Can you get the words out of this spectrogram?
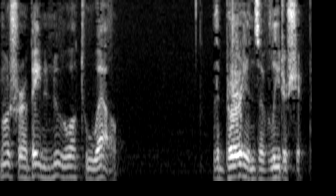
Moshe Rabbeinu knew all too well the burdens of leadership.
